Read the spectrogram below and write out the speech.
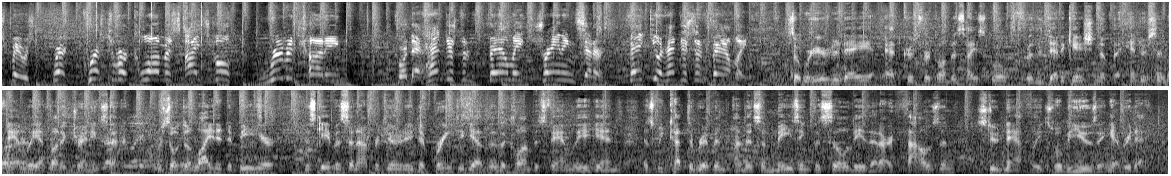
newspapers. We're at Christopher Columbus High School ribbon cutting for the Henderson Family Training Center. Thank you, Henderson family. So we're here today at Christopher Columbus High School for the dedication of the Henderson Family Athletic Training Center. We're so delighted to be here. This gave us an opportunity to bring together the Columbus family again as we cut the ribbon on this amazing facility that our thousand student athletes will be using every day.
